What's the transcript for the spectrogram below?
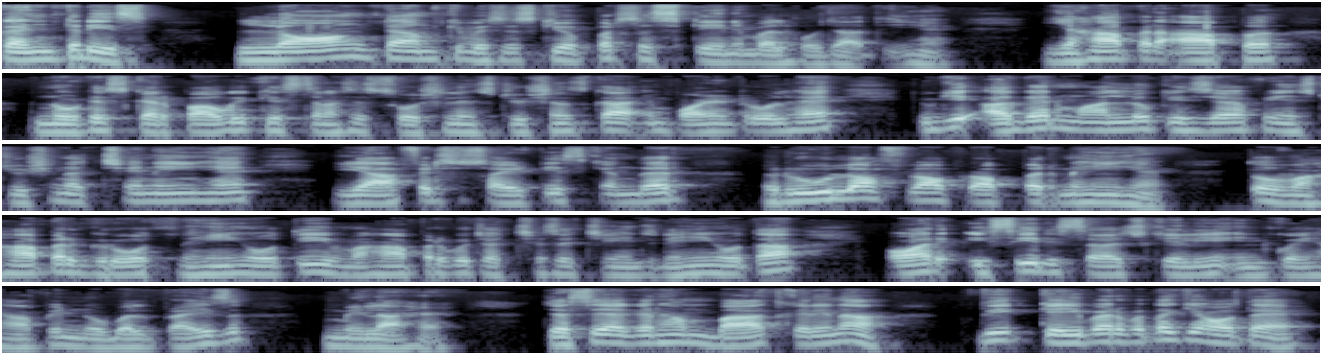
कंट्रीज़ लॉन्ग टर्म के बेसिस के ऊपर सस्टेनेबल हो जाती हैं। यहाँ पर आप नोटिस कर पाओगे किस तरह से सोशल इंस्टीट्यूशंस का इंपॉर्टेंट रोल है। क्योंकि अगर मान लो किसी जगह पे इंस्टीट्यूशन अच्छे नहीं है या फिर सोसाइटीज़ के अंदर रूल ऑफ़ लॉ प्रॉपर नहीं है तो वहाँ पर ग्रोथ नहीं होती, वहाँ पर कुछ अच्छे से चेंज नहीं होता और इसी रिसर्च के लिए इनको यहाँ पे नोबल प्राइज़ मिला है। जैसे अगर हम बात करें ना कई बार पता क्या होता है,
